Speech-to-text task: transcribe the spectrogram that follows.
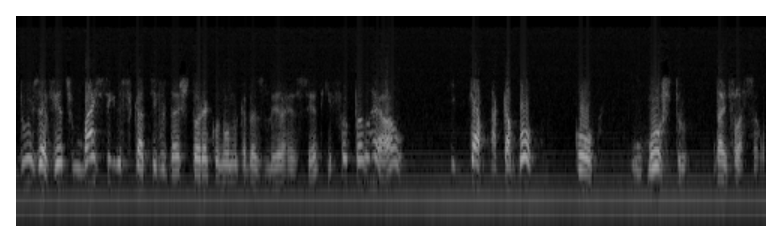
dos eventos mais significativos da história econômica brasileira recente, que foi o Plano Real, que acabou com o monstro da inflação.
